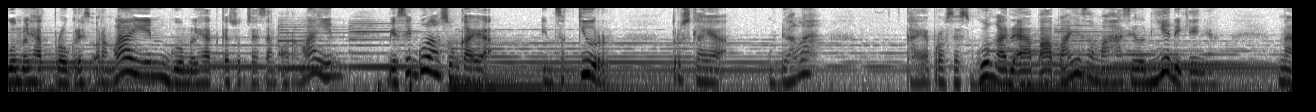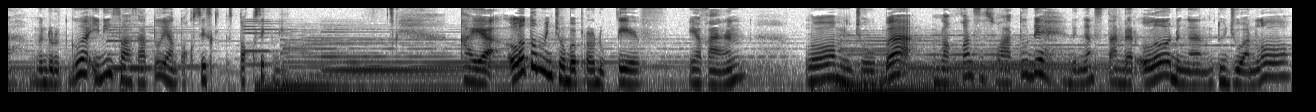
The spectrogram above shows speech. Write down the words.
Gue melihat progres orang lain, gue melihat kesuksesan orang lain. Biasanya gue langsung kayak insecure. Terus kayak udahlah, kayak proses gue gak ada apa-apanya sama hasil dia deh kayaknya. Nah, menurut gue ini salah satu yang toksik toksik nih. Kayak lo tuh mencoba produktif ya kan? Lo mencoba melakukan sesuatu deh dengan standar lo dengan tujuan lo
